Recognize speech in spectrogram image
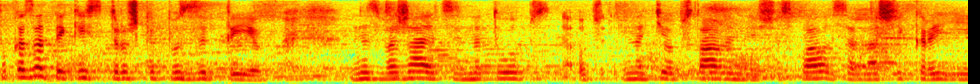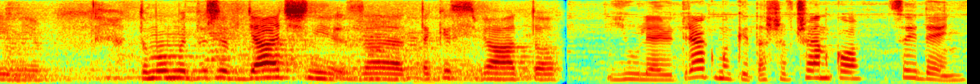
показати якийсь трошки позитив, незважаючи на ту на ті обставини, що склалися в нашій країні. Тому ми дуже вдячні за таке свято. Юлія Вітряк, Микита Шевченко. Цей день.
